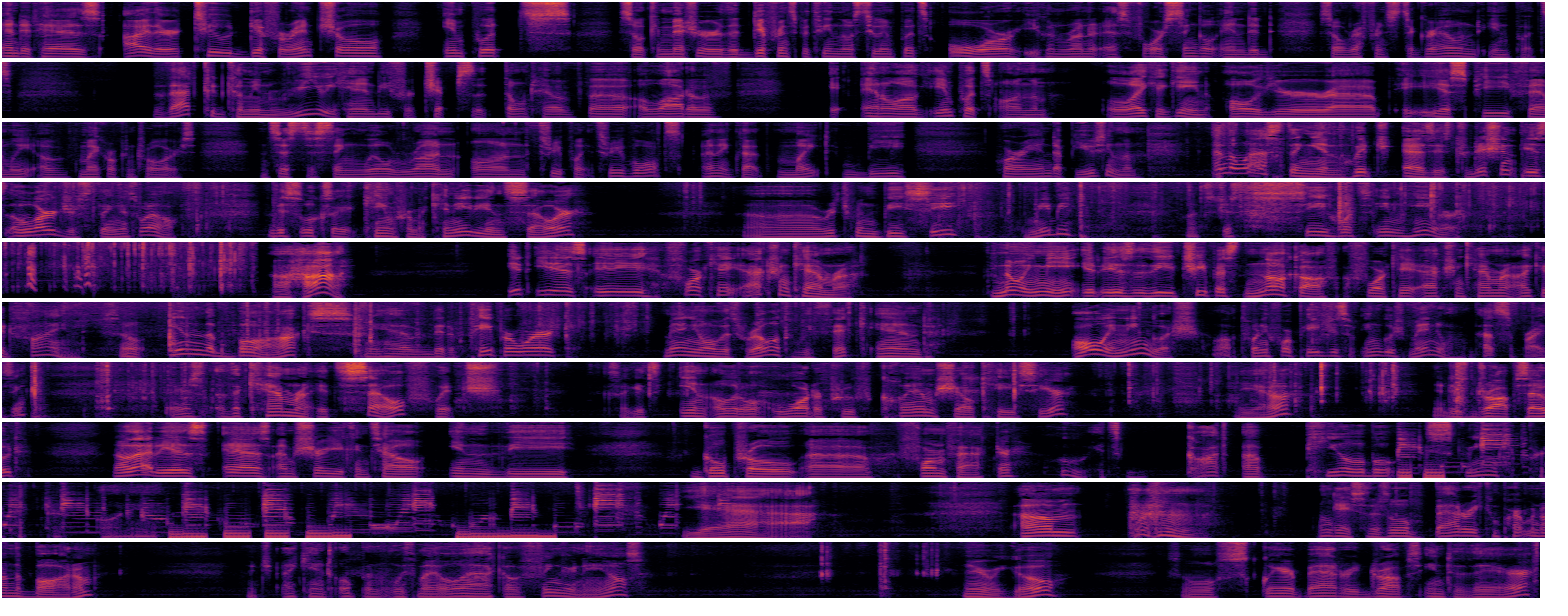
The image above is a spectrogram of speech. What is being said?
And it has either two differential inputs, so it can measure the difference between those two inputs, or you can run it as four single-ended, so reference to ground inputs that could come in really handy for chips that don't have uh, a lot of analog inputs on them. Like again, all of your uh, ESP family of microcontrollers. And since this thing will run on 3.3 volts, I think that might be where I end up using them. And the last thing in, which, as is tradition, is the largest thing as well. This looks like it came from a Canadian seller, uh, Richmond, BC maybe. Let's just see what's in here. Aha! It is a 4K action camera. Knowing me, it is the cheapest knockoff 4K action camera I could find. So in the box, we have a bit of paperwork, manual that's relatively thick, and all in English. Well, 24 pages of English manual. That's surprising. There's the camera itself, which looks like it's in a little waterproof clamshell case here. Yeah. It just drops out. Now that is, as I'm sure you can tell, in the GoPro uh, form factor. Ooh, it's got a peelable screen protector on it. Yeah. Um, okay, so there's a little battery compartment on the bottom, which I can't open with my lack of fingernails. There we go. So a little square battery drops into there.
